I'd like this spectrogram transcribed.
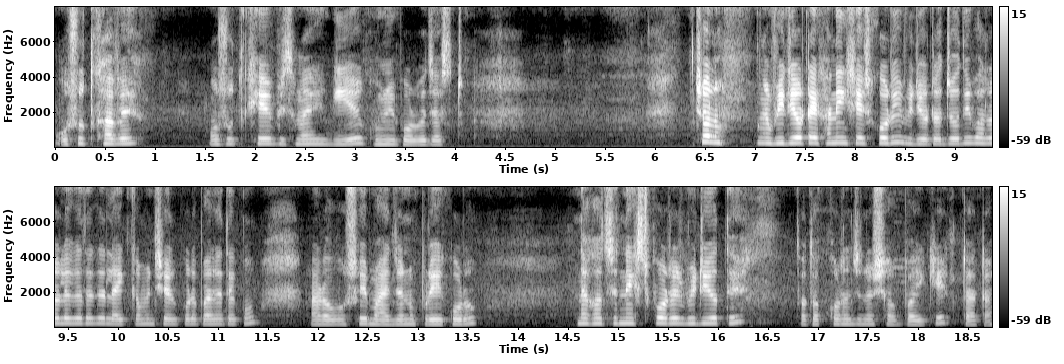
ওষুধ খাবে। ওষুধ খেয়ে বিছানায় গিয়ে ঘুমিয়ে পড়বে জাস্ট চলো, ভিডিওটা এখানেই শেষ করি। ভিডিওটা যদি ভালো লেগে থাকে লাইক কমেন্ট শেয়ার করে পাশে থেকো। আর অবশ্যই মায়ের জন্য প্রে করো। দেখা হচ্ছে নেক্সট পরের ভিডিওতে। ততক্ষণের জন্য সবাইকে টাটা।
